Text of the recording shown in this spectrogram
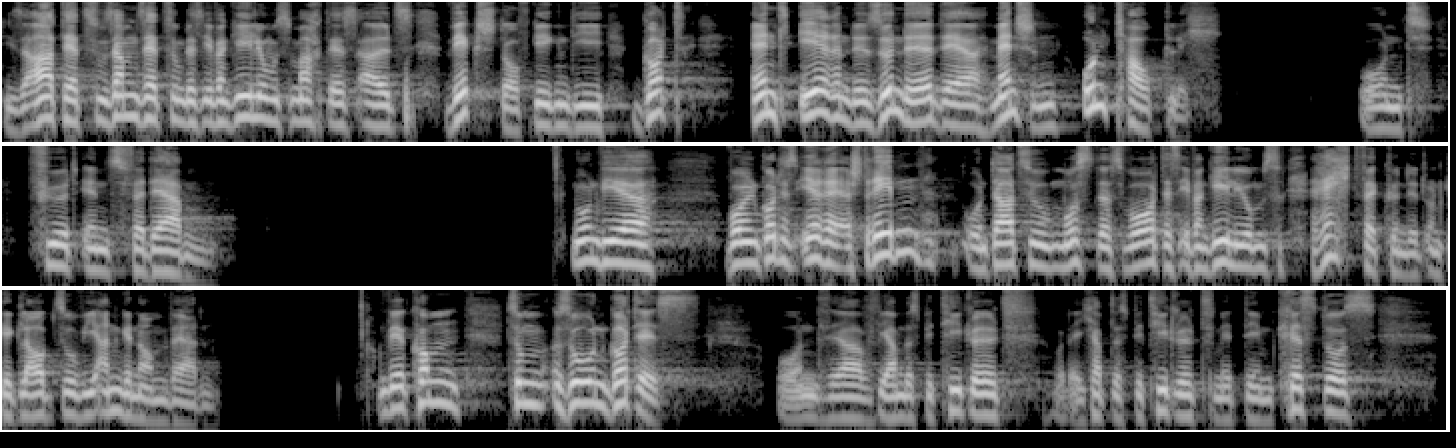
Diese Art der Zusammensetzung des Evangeliums macht es als Wirkstoff gegen die Gott entehrende Sünde der Menschen untauglich und führt ins Verderben. Nun, wir wollen Gottes Ehre erstreben und dazu muss das Wort des Evangeliums recht verkündet und geglaubt sowie angenommen werden. Und wir kommen zum Sohn Gottes, und ja, wir haben das betitelt, oder ich habe das betitelt mit dem Christus,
